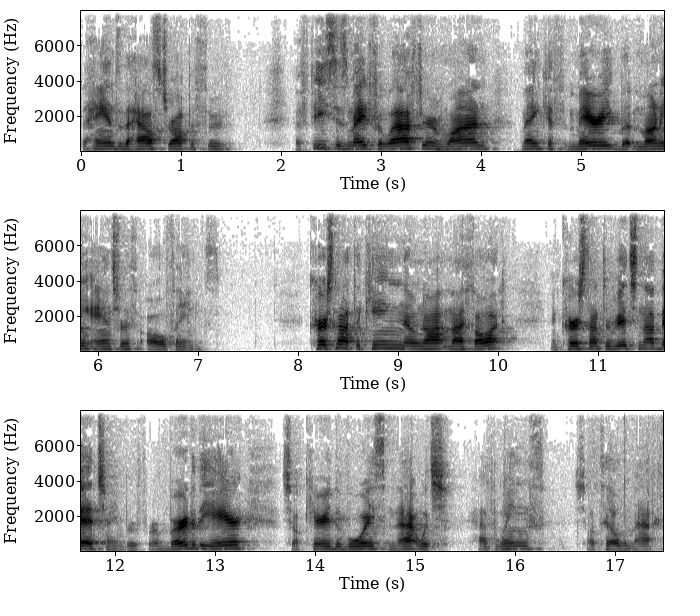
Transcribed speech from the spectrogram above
the hands of the house droppeth through. A feast is made for laughter, and wine maketh merry, but money answereth all things. Curse not the king, know not my thought, and curse not the rich in thy bedchamber, for a bird of the air shall carry the voice, and that which hath wings shall tell the matter.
